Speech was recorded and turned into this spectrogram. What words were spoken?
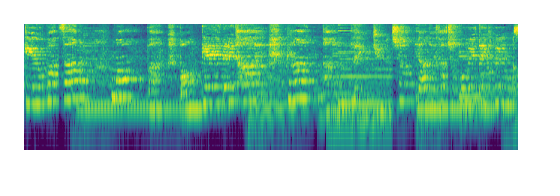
叫我怎么办？忘记你太艰难，宁愿将眼泪化作每滴血，使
